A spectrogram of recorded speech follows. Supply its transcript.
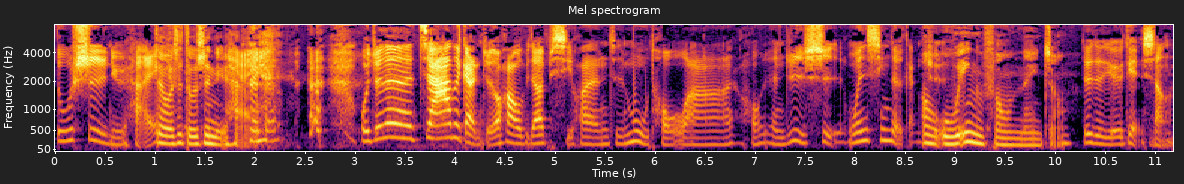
都市女孩，对，我是都市女孩。我觉得家的感觉的话，我比较喜欢就是木头啊，然后很日式、温馨的感觉。哦，无印风那种，对对，有一点像。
